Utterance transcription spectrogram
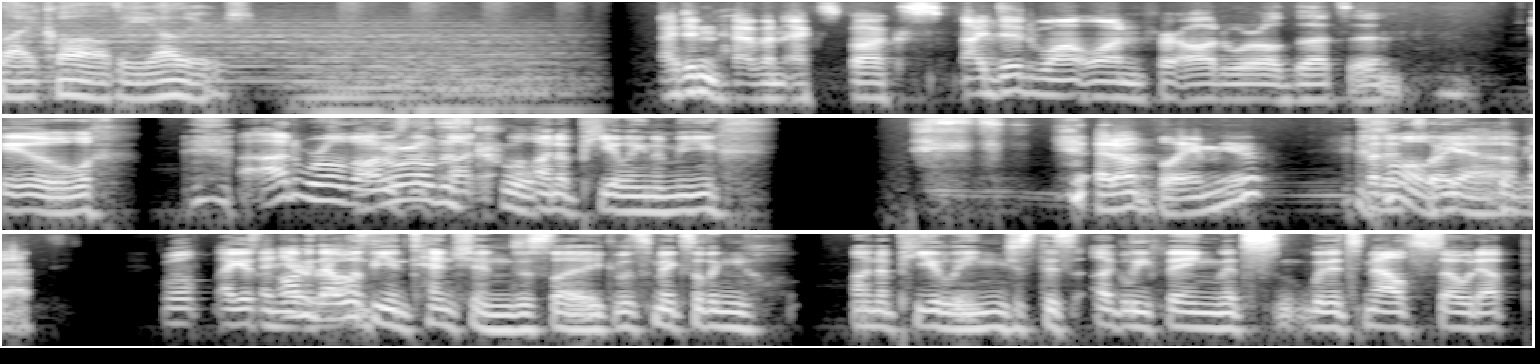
like all the others. I didn't have an Xbox. I did want one for Oddworld. That's it. Ew. Oddworld always Oddworld looked is un- cool. unappealing to me. I don't blame you, but it's oh like yeah, the I mean, best. well, I guess I mean you're that was the intention. Just like let's make something unappealing, just this ugly thing that's with its mouth sewed up.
